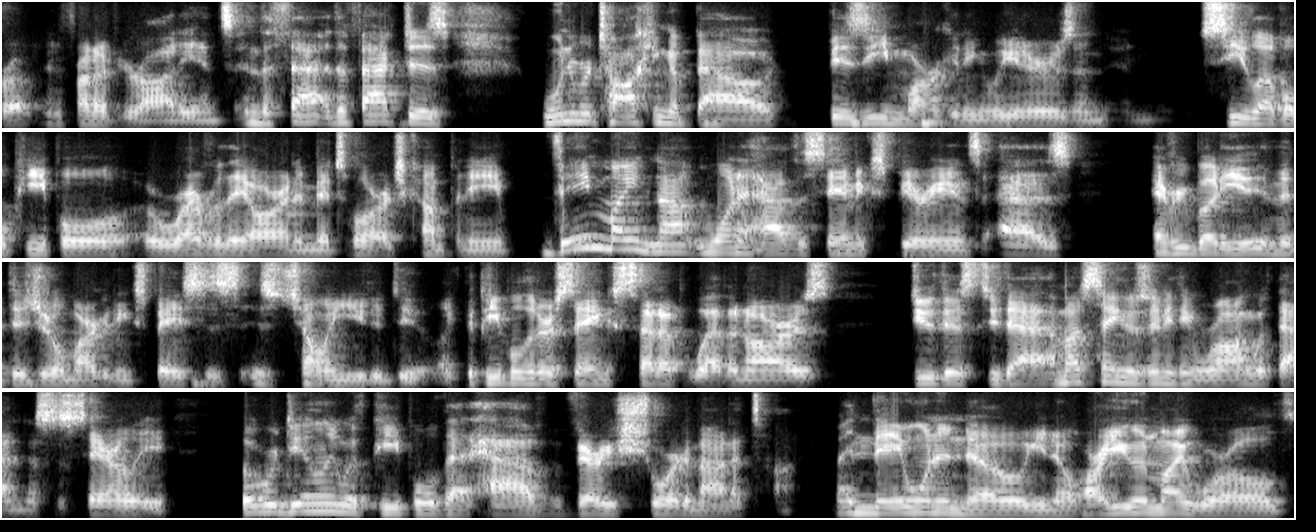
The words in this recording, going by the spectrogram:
uh, in front of your audience. And the fact the fact is when we're talking about busy marketing leaders and, and C-level people or wherever they are in a mid to large company they might not want to have the same experience as everybody in the digital marketing space is, is telling you to do. Like the people that are saying set up webinars do this do that. I'm not saying there's anything wrong with that necessarily but we're dealing with people that have a very short amount of time. And they want to know you know are you in my world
